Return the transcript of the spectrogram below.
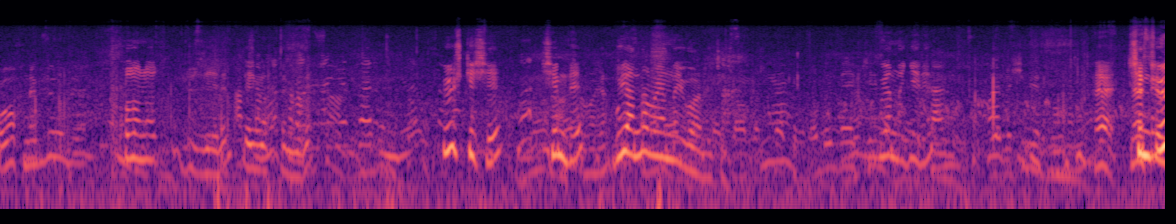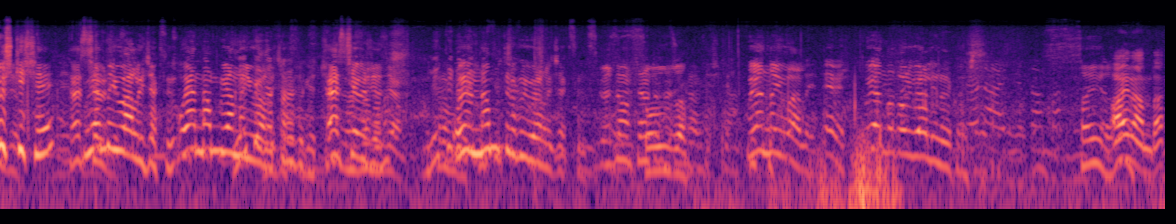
Oh ne güzel oldu ya. Kolunu düzleyelim. Benim yaptığım gibi. Üç kişi şimdi bu yandan o yanına yuvarlayacağız. Bu yanına gelin. Evet. Şimdi üç kişi Ters bu yanına çevir. yuvarlayacaksınız. O yandan bu yanına yuvarlayacaksınız. Ters çevireceğiz yani. O yandan bu tarafa yuvarlayacaksınız. Özlem Solunuza. Bu yanına yuvarlayın. Evet. Bu yanına doğru yuvarlayın arkadaşlar. Aynı anda.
